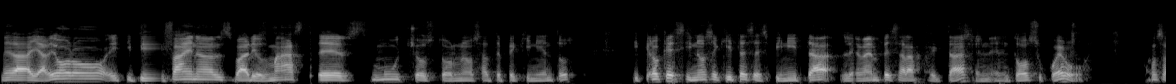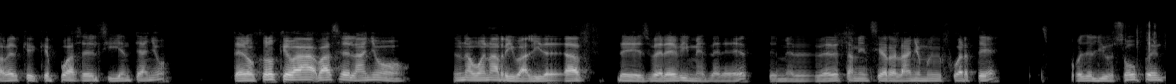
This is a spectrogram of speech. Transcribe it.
medalla de oro, ATP Finals, varios Masters, muchos torneos ATP 500. Y creo que si no se quita esa espinita, le va a empezar a afectar en, todo su juego. Vamos a ver qué, qué, puede hacer el siguiente año. Pero creo que va, va a ser el año una buena rivalidad de Zverev y Medvedev. Medvedev también cierra el año muy fuerte después del US Open,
